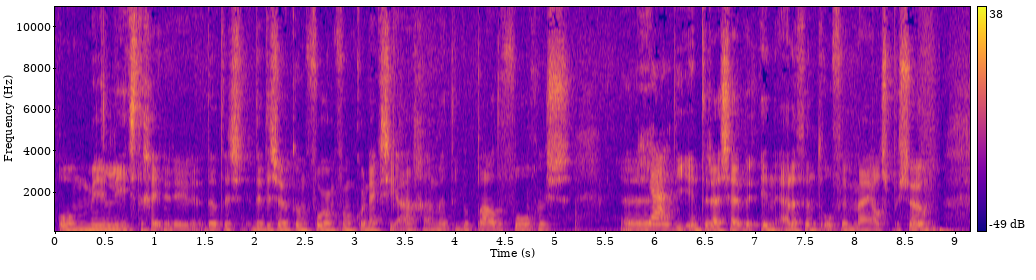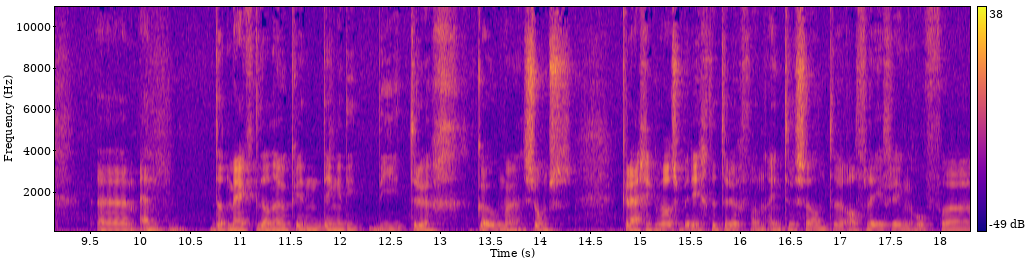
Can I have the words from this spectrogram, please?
om meer leads te genereren. Dat is, dit is ook een vorm van connectie aangaan met de bepaalde volgers eh, Ja. die interesse hebben in Elephant of in mij als persoon. Ehm, en dat merk ik dan ook in dingen die, die terugkomen. Soms krijg ik wel eens berichten terug van interessante aflevering of eh,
